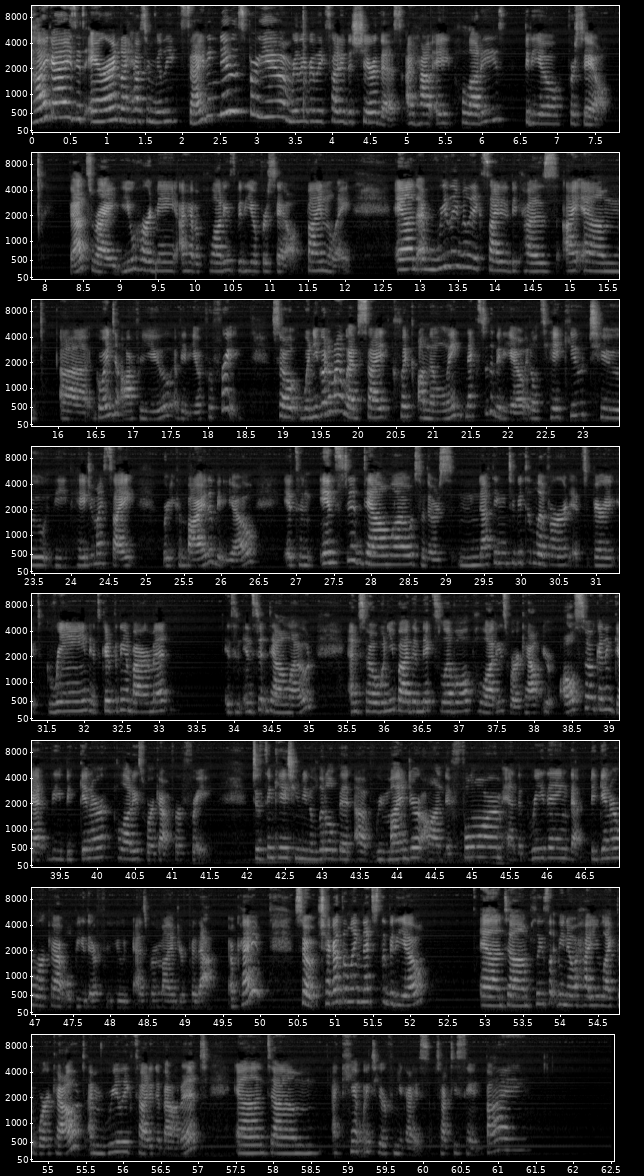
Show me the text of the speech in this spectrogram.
Hi guys, it's Erin and I have some really exciting news for you. I'm really, really excited to share this. I have a Pilates video for sale. That's right, you heard me. I have a Pilates video for sale, finally. And I'm really, really excited because I am uh, going to offer you a video for free. So when you go to my website, click on the link next to the video. It'll take you to the page of my site where you can buy the video. It's an instant download, so there's nothing to be delivered. It's very, it's green, it's good for the environment. It's an instant download. And so when you buy the mixed level Pilates workout, you're also going to get the beginner Pilates workout for free. Just in case you need a little bit of reminder on the form and the breathing, that beginner workout will be there for you as a reminder for that. Okay? So check out the link next to the video. And um, please let me know how you like the workout. I'm really excited about it. And um, I can't wait to hear from you guys. Talk to you soon. Bye.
